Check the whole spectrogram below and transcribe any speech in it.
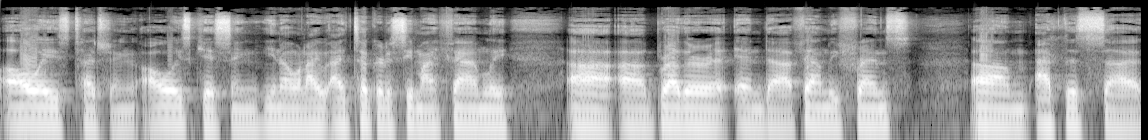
always touching, always kissing. You know, when I, I took her to see my family, uh, uh brother, and uh, family friends um, at this uh,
